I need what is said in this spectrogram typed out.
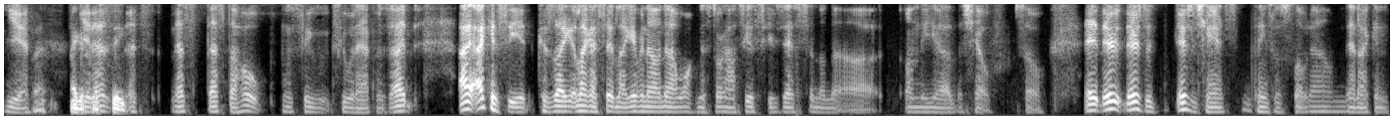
Yeah But I guess yeah, we'll that, see. that's that's that's the hope. We'll see see what happens. I I, I can see it because like like I said, like every now and then I walk in the store and I'll see a Series S sitting on the uh, on the uh, the shelf. So eh, there there's a there's a chance things will slow down. Then I can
